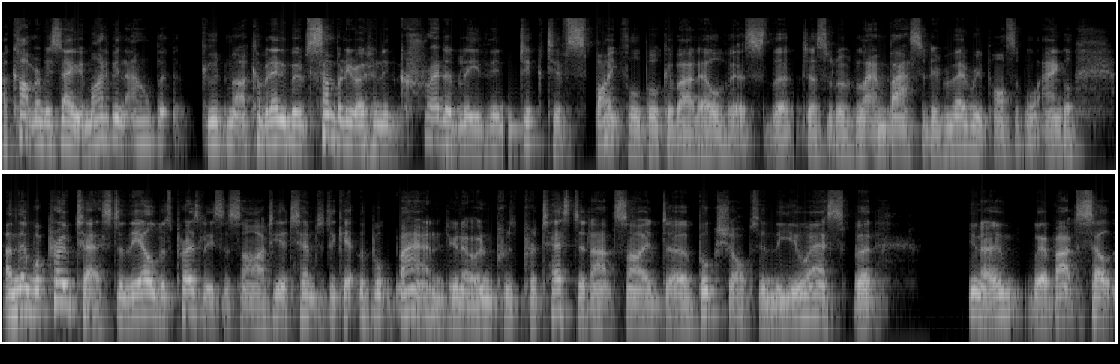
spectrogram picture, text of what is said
I can't remember his name. It might have been Albert Goldman. I can't remember anybody. Somebody wrote an incredibly vindictive, spiteful book about Elvis that just sort of lambasted him from every possible angle. And there were protests, and the Elvis Presley Society attempted to get the book banned, you know, and pr protested outside uh, bookshops in the US. But you know, we're about to sell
